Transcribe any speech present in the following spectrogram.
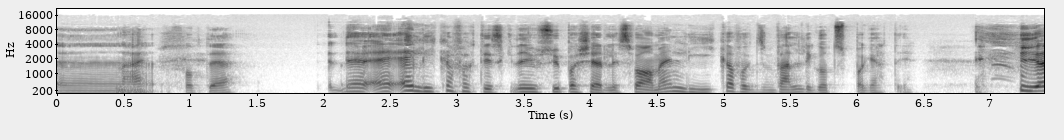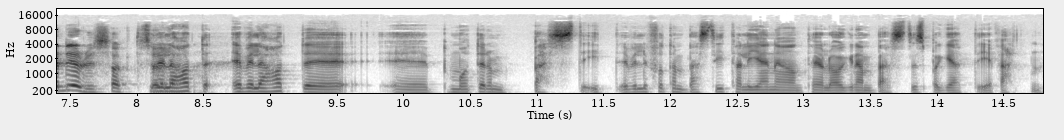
Eh, Nei. Fuck det. Det, jeg, jeg liker faktisk, det er jo superkjedelig svar, men jeg liker faktisk veldig godt spagetti. ja, det har du sagt Så jeg ville hatt, jeg ville hatt eh, eh, på en måte den beste Jeg ville fått den beste italieneren til å lage den beste spagetti i retten.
